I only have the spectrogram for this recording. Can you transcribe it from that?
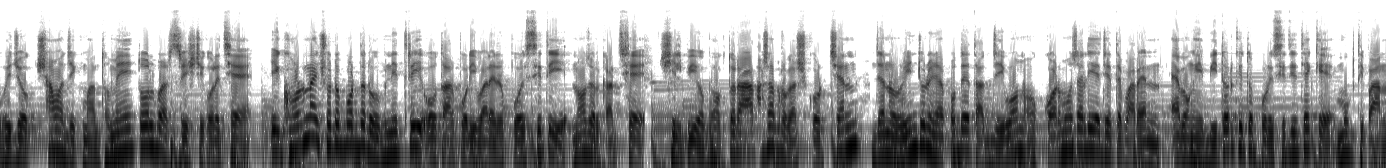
অভিযোগ সামাজিক মাধ্যমে তোলবার সৃষ্টি করেছে। এই ঘটনায় ছোট পর্দার অভিনেত্রী ও তার পরিবারের পরিস্থিতি নজর কাটছে শিল্পী ও ভক্তরা আশা প্রকাশ করছেন যেন রিন্টু নিরাপদে তার জীবন ও কর্ম চালিয়ে যেতে পারেন এবং এই বিতর্কিত পরিস্থিতি থেকে মুক্তি পান।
